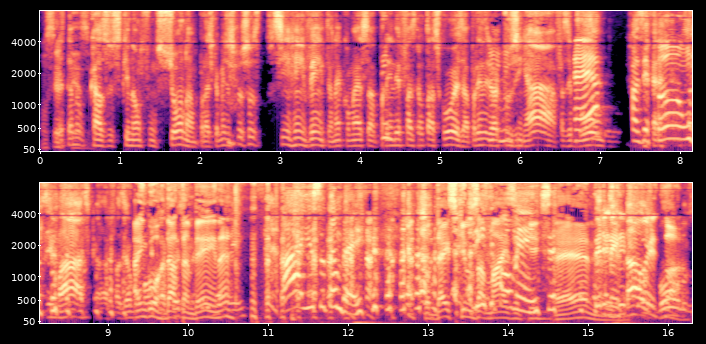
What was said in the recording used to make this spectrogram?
Com Até no casos que não funcionam, praticamente as pessoas se reinventam, né? Começam a aprender a fazer outras coisas, aprender a Uhum. cozinhar, fazer É, bolo. fazer pão. fazer máscara, fazer alguma A engordar outra coisa também, né? Ah, isso também. Tô 10 quilos a mais aqui. É, meu. Experimentar os bolos.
